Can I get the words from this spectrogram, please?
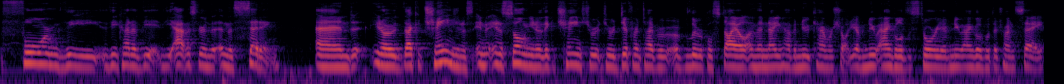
form the the kind of the the atmosphere and the, and the setting. And you know that could change in a, in, in a song you know they could change to, to a different type of, of lyrical style and then now you have a new camera shot you have a new angle of the story you have a new angle of what they're trying to say.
